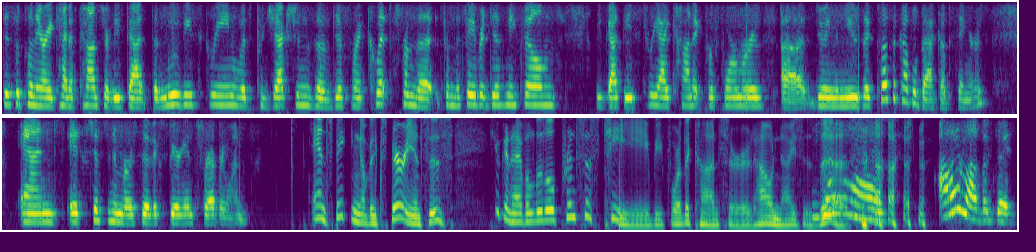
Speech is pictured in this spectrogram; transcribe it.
disciplinary kind of concert. We've got the movie screen with projections of different clips from the from the favorite Disney films. We've got these three iconic performers uh, doing the music, plus a couple backup singers, and it's just an immersive experience for everyone. And speaking of experiences, you can have a little princess tea before the concert. How nice is this? Yes. I love a good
